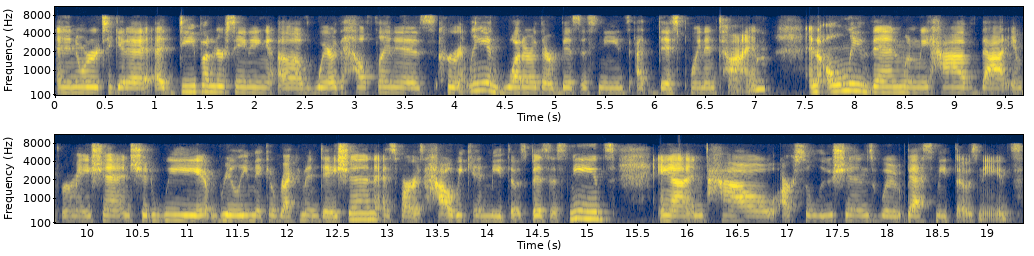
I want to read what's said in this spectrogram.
in order to get a, a deep understanding of where the health plan is currently and what are their business needs at this point in time. And only then, when we have that information, should we really make a recommendation as far as how we can meet those business needs and how our solutions would best meet those needs.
